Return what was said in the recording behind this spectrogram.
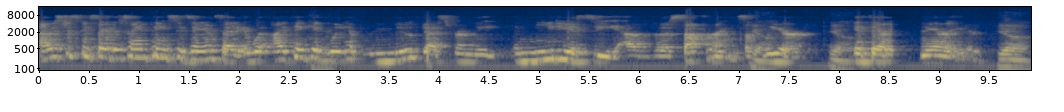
I was just gonna say the same thing Suzanne said. It would, I think it would have removed us from the immediacy of the sufferings of Yeah. Lear yeah. if they're narrator. Yeah.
